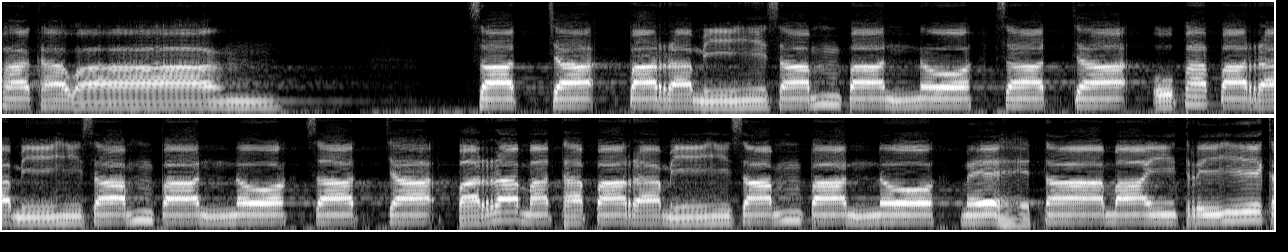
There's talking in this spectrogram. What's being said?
ภาคังสัจจะ ปารมีสัมปันโน สัจจะอุปปารมีสัมปันโน สัจ จะปรมัตถปารมีสัมปันโน เมตตาไมตรีก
